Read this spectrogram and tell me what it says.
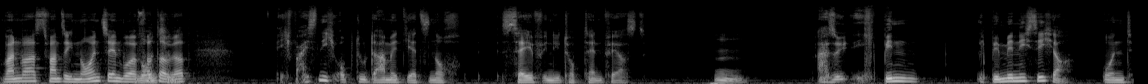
wann war es, 2019, wo er 19. Vierter wird, ich weiß nicht, ob du damit jetzt noch safe in die Top 10 fährst. Mhm. Also ich bin, ich bin mir nicht sicher. Und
